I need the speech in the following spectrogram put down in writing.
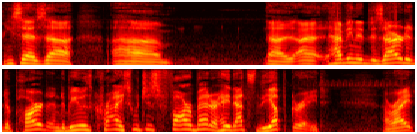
he says, uh, um, uh, having a desire to depart and to be with Christ, which is far better. Hey, that's the upgrade. All right,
